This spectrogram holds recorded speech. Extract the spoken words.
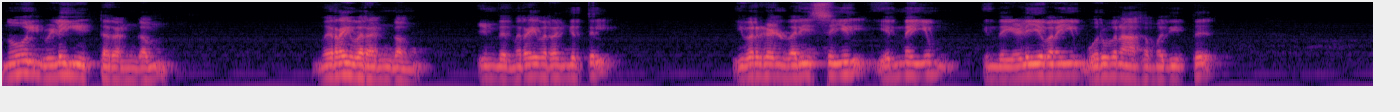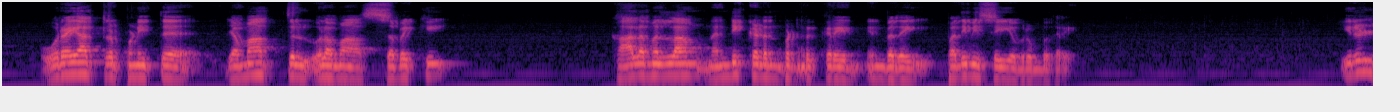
நூல் வெளியீட்டரங்கம் நிறைவரங்கம். இந்த நிறைவரங்கத்தில் இவர்கள் வரிசையில் என்னையும் இந்த எளியவனையும் ஒருவனாக மதித்து உரையாற்ற பணித்த ஜமாத்துல் உலமா சபைக்கு காலமெல்லாம் நன்றி கடன் பட்டிருக்கிறேன் என்பதை பதிவு செய்ய விரும்புகிறேன். இருள்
